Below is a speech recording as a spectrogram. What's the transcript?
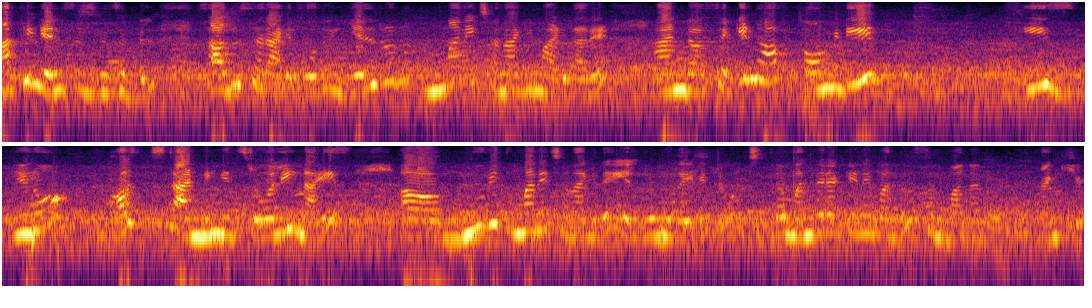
nothing else is visible Sadhu sir ಆಗಿರ್ಬೋದು ಎಲ್ಲರೂ ತುಂಬಾನೇ ಚೆನ್ನಾಗಿ ಮಾಡಿದ್ದಾರೆ. And second half comedy is you know outstanding it's really nice movie ತುಂಬಾನೇ ಚೆನ್ನಾಗಿದೆ. ಎಲ್ರೂ ದಯವಿಟ್ಟು ಚಿತ್ರಮಂದಿರಕ್ಕೇನೆ ಬಂದು ಸಿನಿಮಾನ ನೋಡಿ. ಥ್ಯಾಂಕ್ ಯು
